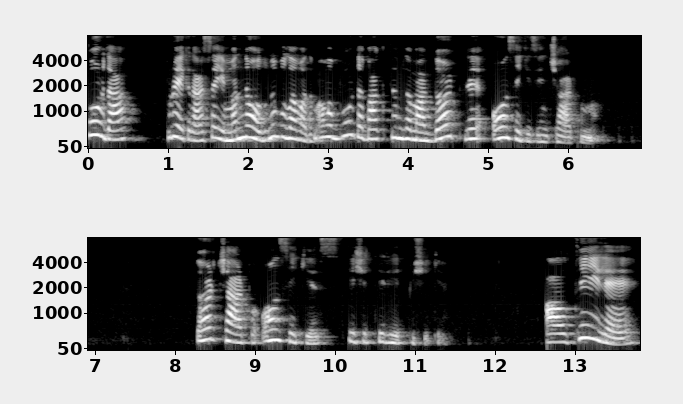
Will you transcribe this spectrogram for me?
Burada buraya kadar sayımın ne olduğunu bulamadım. Ama burada baktığım zaman 4 ile 18'in çarpımı. 4 çarpı 18 eşittir 72. 6 ile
